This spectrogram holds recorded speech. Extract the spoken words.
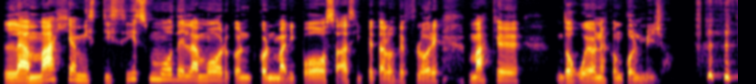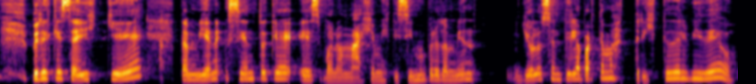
la magia, misticismo del amor con, con mariposas y pétalos de flores, más que dos hueones con colmillo. Pero es que sabéis que también siento que es, bueno, magia, misticismo, pero también yo lo sentí la parte más triste del video.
